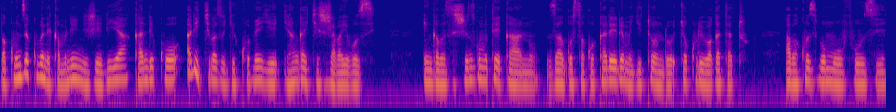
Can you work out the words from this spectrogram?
bakunze kuboneka muri nigeria kandi ko ari ikibazo gikomeye gihangayikishije abayobozi. Ingabo zishinzwe umutekano zagose ako karere mu gitondo cyo kuri wa gatatu. Abakozi bo mu buvuzi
